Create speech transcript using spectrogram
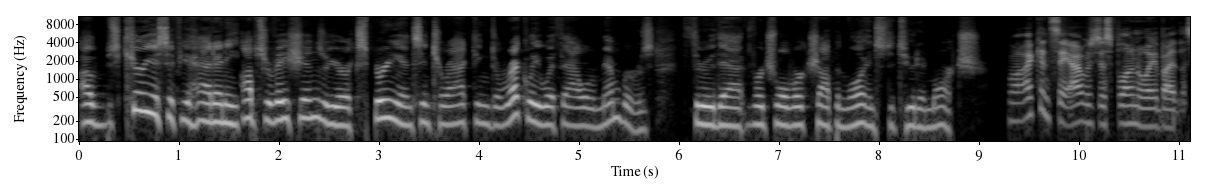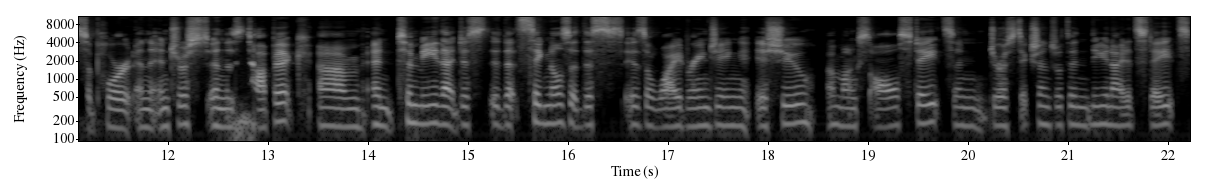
I was curious if you had any observations or your experience interacting directly with our members through that virtual workshop in Law Institute in March. Well, I can say I was just blown away by the support and the interest in this topic. Um, and to me, that just that signals that this is a wide-ranging issue amongst all states and jurisdictions within the United States.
